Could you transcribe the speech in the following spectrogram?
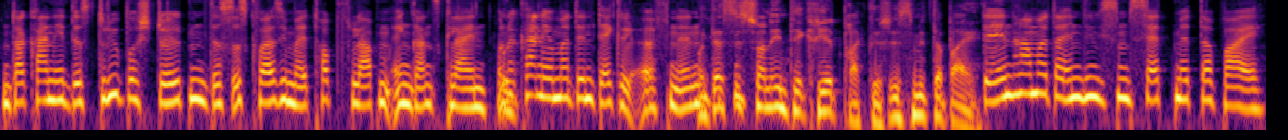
und da kann ich das drüber stülpen. Das ist quasi mein Topflappen in ganz klein. Und, und dann kann ich immer den Deckel öffnen. Und das ist schon integriert praktisch, ist mit dabei. Den haben wir da in diesem Set mit dabei.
